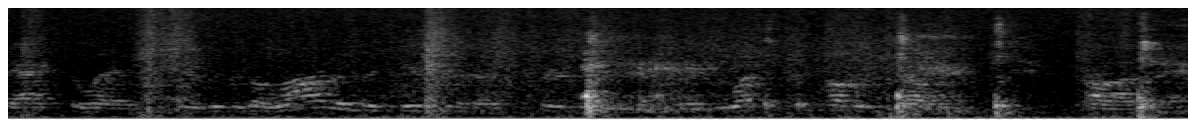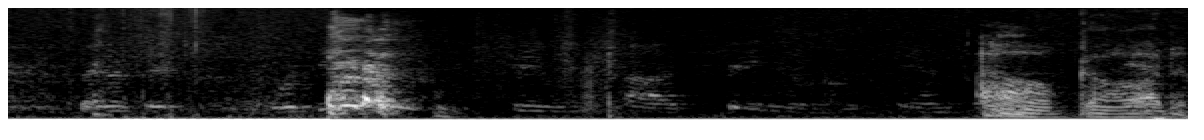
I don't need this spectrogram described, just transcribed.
back to last year. There was a lot of legitimate uncertainty as what the public health uh, benefits would be to uh, sitting remote. And Oh God.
